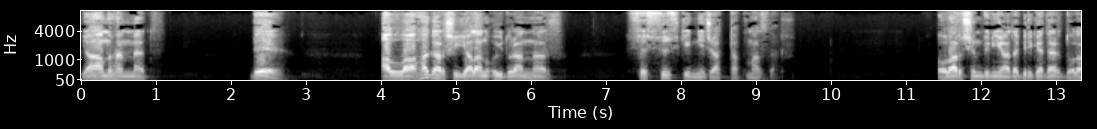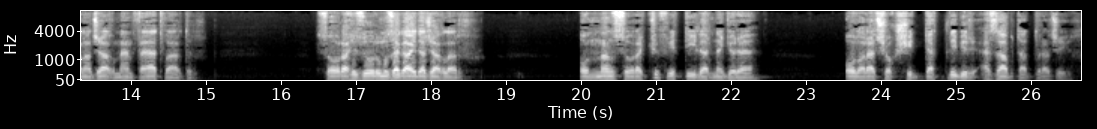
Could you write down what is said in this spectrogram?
Ya Mühəmməd, de, Allaha qarşı yalan uyduranlar, sözsüz ki, nicat tapmazlar. Onlar üçün dünyada bir qədər dolanacaq mənfəət vardır. Sonra hüzurumuza qaydacaqlar. Ondan sonra küfr etdiklərinə görə, onlara çox şiddətli bir əzab daddıracaq.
